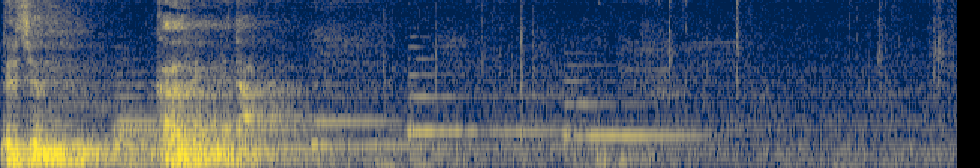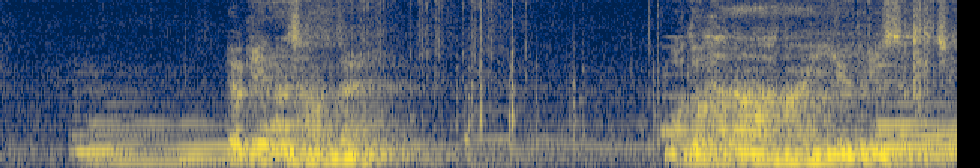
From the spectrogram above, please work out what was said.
늦은 가을입니다. 여기 있는 사람들 모두 하나하나의 이유들이 있었겠지.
